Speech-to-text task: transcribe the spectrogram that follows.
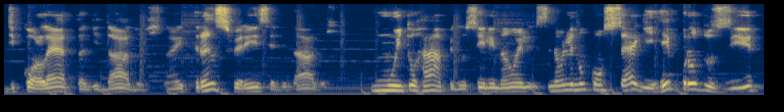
de coleta de dados né, e transferência de dados muito rápido, se ele não, ele, senão ele não consegue reproduzir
